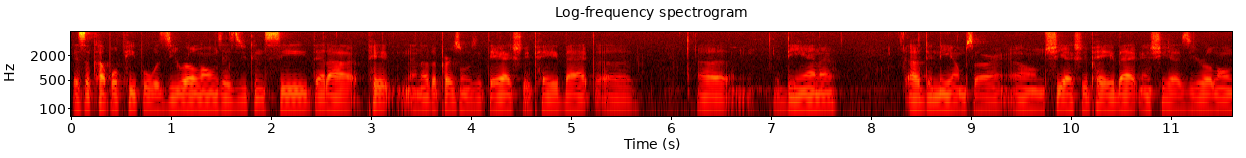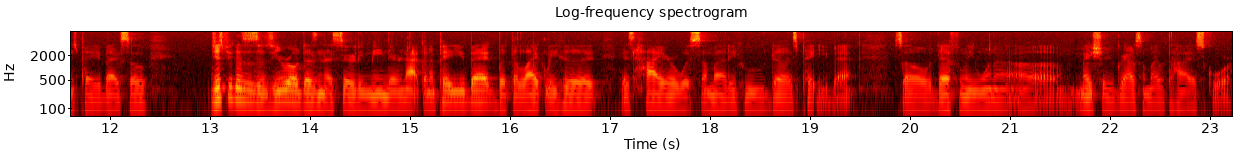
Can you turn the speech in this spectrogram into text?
There's a couple people with zero loans, as you can see, that I picked. Another person was that they actually paid back. Uh, uh, Deanna, uh, I'm sorry. Um, she actually paid back, and she has zero loans paid back. So just because it's a zero doesn't necessarily mean they're not going to pay you back, but the likelihood is higher with somebody who does pay you back. So definitely want to uh, make sure you grab somebody with the highest score.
